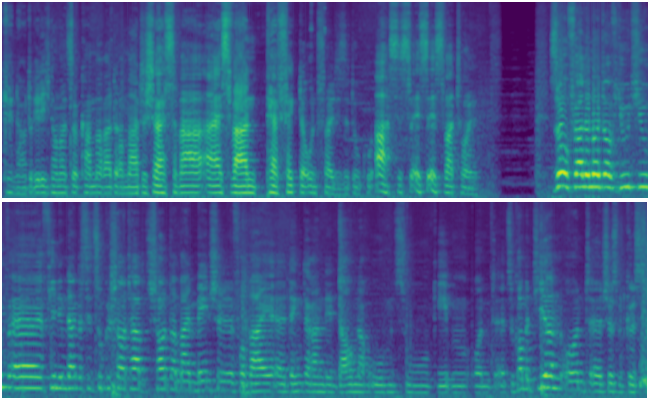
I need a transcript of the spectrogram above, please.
Genau, dreh dich nochmal zur Kamera dramatisch. Es war, es war ein perfekter Unfall, diese Doku. Ah, es, ist, es, es war toll. So, für alle Leute auf YouTube, äh, vielen lieben Dank, dass ihr zugeschaut habt. Schaut bei meinem Main-Channel vorbei. Äh, denkt daran, den Daumen nach oben zu geben und äh, zu kommentieren. Und äh, tschüss mit Küssen.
